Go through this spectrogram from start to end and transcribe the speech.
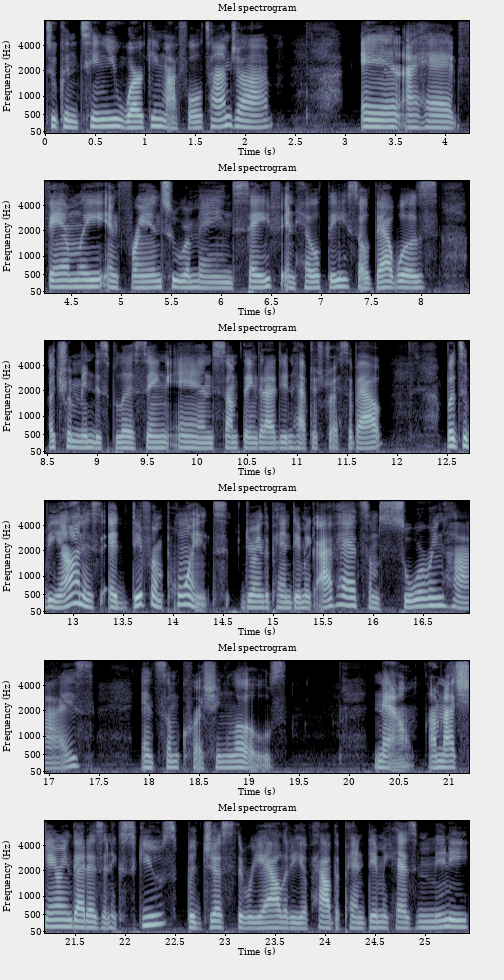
to continue working my full time job and I had family and friends who remained safe and healthy. So that was a tremendous blessing and something that I didn't have to stress about. But to be honest, at different points during the pandemic, I've had some soaring highs and some crushing lows. Now, I'm not sharing that as an excuse, but just the reality of how the pandemic has many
